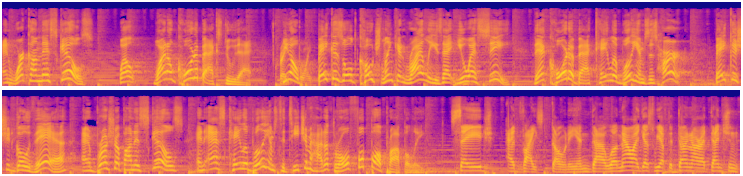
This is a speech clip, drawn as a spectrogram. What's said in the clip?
and work on their skills. Well, why don't quarterbacks do that? Great you know, point. Baker's old coach Lincoln Riley is at USC. Their quarterback Caleb Williams is hurt. Baker should go there and brush up on his skills and ask Caleb Williams to teach him how to throw a football properly. sage advice, Tony. And uh, well, now I guess we have to turn our attention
